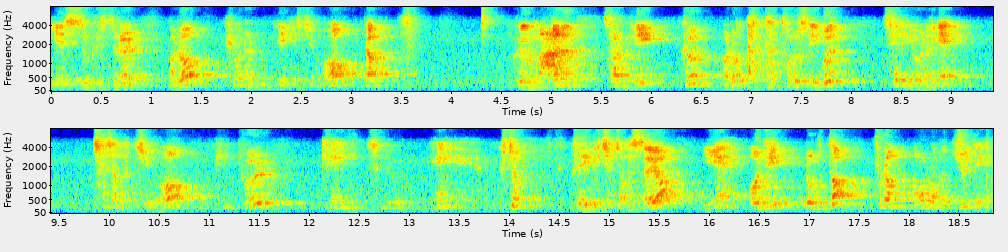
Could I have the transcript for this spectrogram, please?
예수 그리스도를 바로 표현하는 얘기죠. 다음. 그리고 많은 사람들이 그 바로 낙타토로스 입은 세례요한에게 찾아왔지요. People came to him. 그죠? 그에게 찾아왔어요. 예, 어디로부터? From all over Judea.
